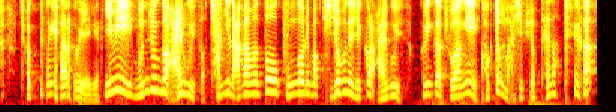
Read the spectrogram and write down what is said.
적당히 하라고 얘기를. 이미 문중도 알고 있어. 자기 나가면 또 궁궐이 막 지저분해질 걸 알고 있어. 그러니까 주왕이 걱정 마십시오. 태사. 제가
